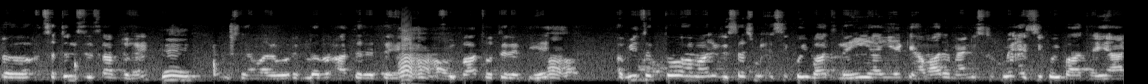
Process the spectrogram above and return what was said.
सज्जन सिंह साहब जो है हम्म, उनसे हमारे वो रेगुलर आते रहते हैं हाँ, हाँ, हाँ। बात होती रहती है। हाँ हाँ। अभी तक तो हमारी रिसर्च में ऐसी कोई बात नहीं आई है कि हमारे मैन्यूस्क्रिप्ट में ऐसी कोई बात है यहाँ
